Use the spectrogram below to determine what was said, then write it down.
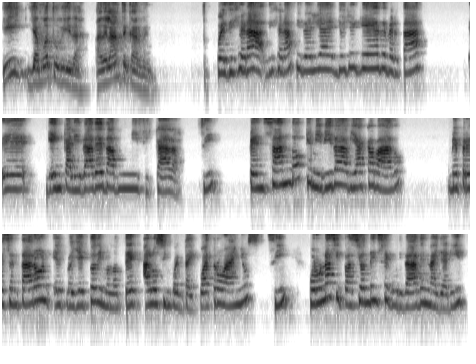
y llamó a tu vida? Adelante, Carmen. Pues dijera, dijera Fidelia, yo llegué de verdad eh, en calidad de damnificada, ¿sí? Pensando que mi vida había acabado, me presentaron el proyecto de Inmunotech a los 54 años, ¿sí? Por una situación de inseguridad en Nayarit,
